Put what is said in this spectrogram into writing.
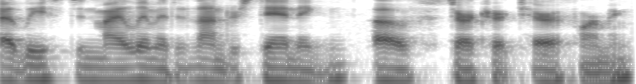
at least in my limited understanding of star trek terraforming.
